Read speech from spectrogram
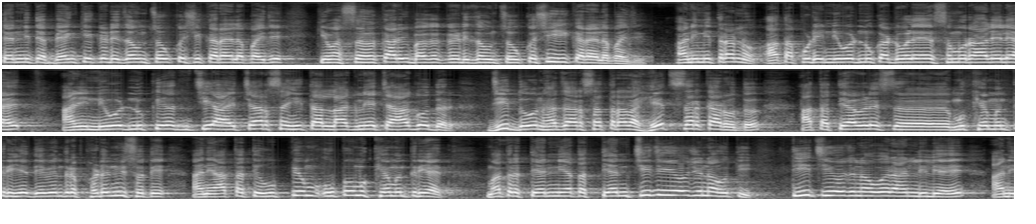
त्यांनी त्या बँकेकडे जाऊन चौकशी करायला पाहिजे किंवा सहकार विभागाकडे जाऊन चौकशीही करायला पाहिजे. आणि मित्रांनो आता पुढे निवडणुका डोळ्यासमोर आलेल्या आहेत आणि निवडणुकीची आचारसंहिता लागण्याच्या अगोदर जी दोन हजार सतराला हेच सरकार होतं आता त्यावेळेस मुख्यमंत्री हे देवेंद्र फडणवीस होते आणि आता ते उप उपमुख्यमंत्री आहेत. मात्र त्यांनी आता त्यांची जी योजना होती तीच योजना वर आणलेली आहे आणि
